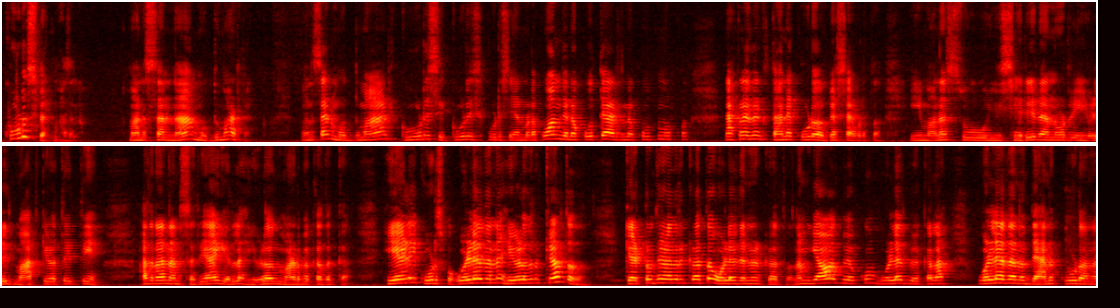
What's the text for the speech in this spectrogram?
ಕೂಡಿಸ್ಬೇಕು ಮೊದಲು. ಮನಸ್ಸನ್ನು ಮುದ್ದು ಮಾಡಬೇಕು. ಮನಸ್ಸನ್ನು ಮುದ್ದು ಮಾಡಿ ಕೂಡಿಸಿ ಕೂಡಿಸಿ ಕೂಡಿಸಿ ಏನು ಒಂದು ದಿನ ಕೂತೆ, ಎರಡು ದಿನ ಕೂತು ನಾಲ್ಕನೇ ದಿನಕ್ಕೆ ತಾನೇ ಕೂಡೋ ಅಭ್ಯಾಸ ಆಗ್ಬಿಡ್ತದೆ ಈ ಮನಸ್ಸು, ಈ ಶರೀರ ನೋಡ್ರಿ ಹೇಳಿದ ಮಾತು ಕೇಳ್ತೈತಿ. ಆದ್ರೆ ನಾನು ಸರಿಯಾಗಿ ಎಲ್ಲ ಹೇಳೋದು ಮಾಡ್ಬೇಕು ಅದಕ್ಕೆ. ಹೇಳಿ ಕೂಡಿಸ್ಬೇಕು. ಒಳ್ಳೇದನ್ನು ಹೇಳಿದ್ರು ಕೇಳ್ತದೆ. ಕೆಟ್ಟದ್ದು ಹೇಳಿದ್ರೆ ಕೇಳ್ತದೆ, ಒಳ್ಳೇದನ್ನು ಕೇಳ್ತದೆ. ನಮ್ಗೆ ಯಾವ್ದು ಬೇಕು? ಒಳ್ಳೇದು ಬೇಕಲ್ಲ? ಒಳ್ಳೇದನ್ನು ಧ್ಯಾನ ಕೂಡೋಣ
